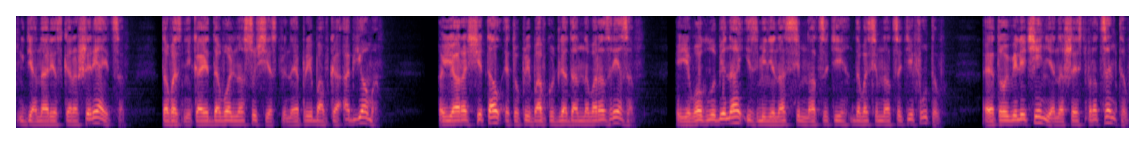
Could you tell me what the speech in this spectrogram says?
где она резко расширяется, то возникает довольно существенная прибавка объема. Я рассчитал эту прибавку для данного разреза. Его глубина изменена с 17 до 18 футов. Это увеличение на 6%,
